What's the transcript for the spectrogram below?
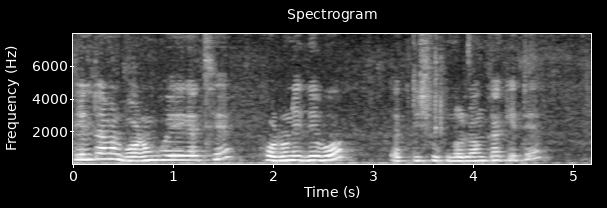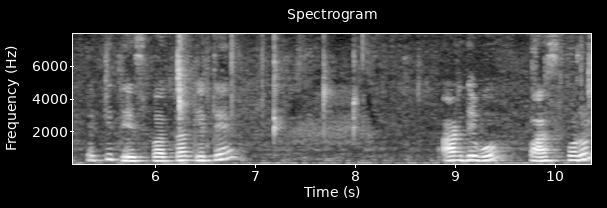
তেলটা আমার গরম হয়ে গেছে। ফোড়নে দেব একটি শুকনো লঙ্কা কেটে। একটি তেজপাতা কেটে আর দেব পাঁচ ফোড়ন।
